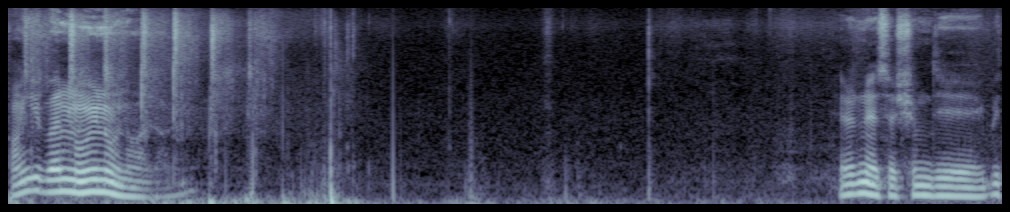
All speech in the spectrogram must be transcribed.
Sanki ben oyun oynuyor hala. Her neyse şimdi bir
